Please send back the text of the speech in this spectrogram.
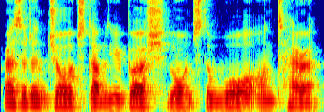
President George W. Bush launched the War on Terror.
